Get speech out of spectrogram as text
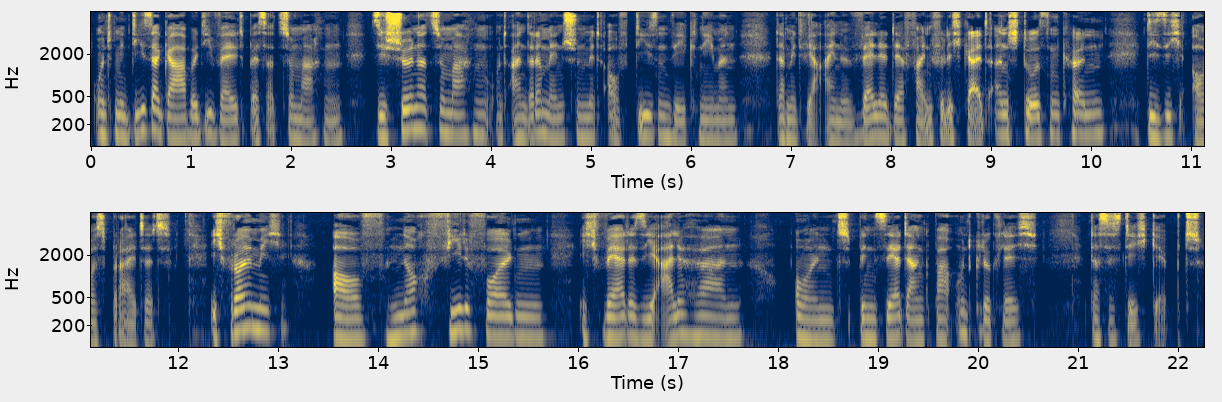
und mit dieser Gabe die Welt besser zu machen, sie schöner zu machen und andere Menschen mit auf diesen Weg nehmen, damit wir eine Welle der Feinfühligkeit anstoßen können, die sich ausbreitet. Ich freue mich auf noch viele Folgen. Ich werde sie alle hören und bin sehr dankbar und glücklich, dass es dich gibt.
